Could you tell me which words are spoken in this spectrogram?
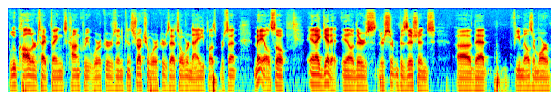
blue collar type things, concrete workers and construction workers. That's over ninety plus percent male. So, and I get it. You know, there's there's certain positions uh, that females are more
